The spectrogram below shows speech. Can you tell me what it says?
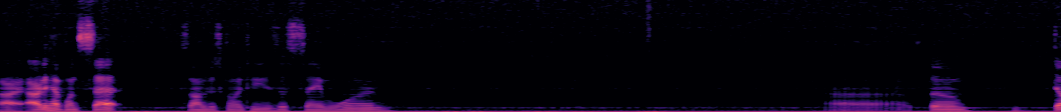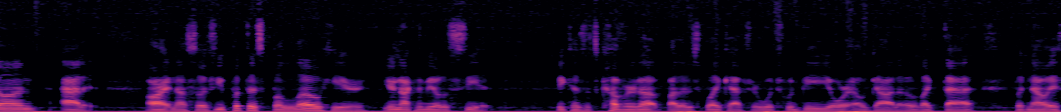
Alright, I already have one set, so I'm just going to use this same one. boom, done, add it. Alright, now so if you put this below here, you're not going to be able to see it because it's covered up by the display capture, which would be your Elgato, like that. But now if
